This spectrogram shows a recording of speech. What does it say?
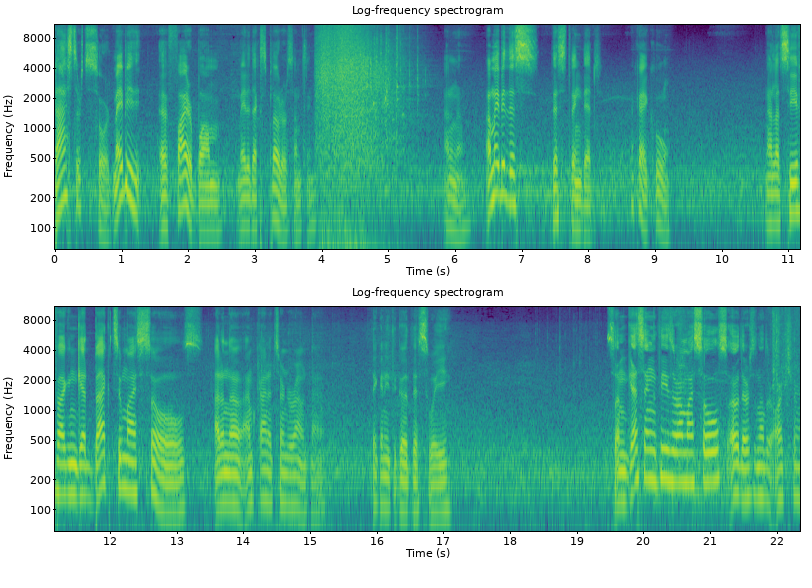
Bastard sword. Maybe a firebomb made it explode or something. I don't know. Oh, maybe this this thing did. Okay, cool. Now let's see if I can get back to my souls. I don't know. I'm kind of turned around now. I think I need to go this way. So I'm guessing these are my souls. Oh, there's another archer.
